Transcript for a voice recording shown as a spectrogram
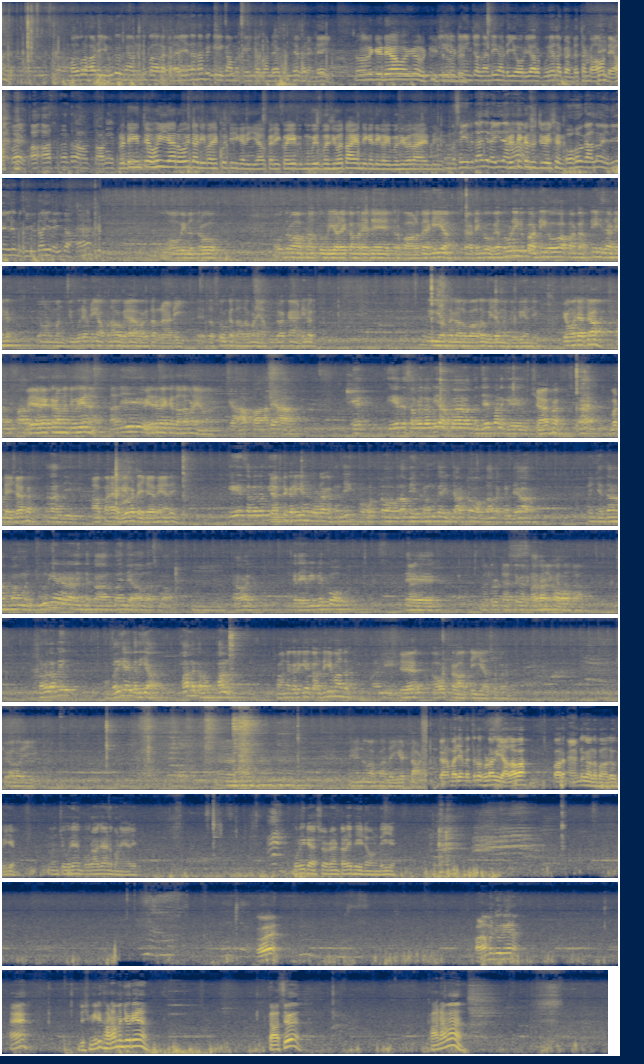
ਮਤਲਬ ਸਾਡੀ YouTube ਫੈਮਿਲੀ ਨੂੰ ਪਤਾ ਲੱਗਣਾ ਚਾਹੀਦਾ ਨਾ ਵੀ ਕੀ ਕੰਮ ਕੀ ਚੱਲਣ ਡਿਆ ਕਿੱਥੇ ਫਿਰਨ ਡਿਆ। ਚੱਲਣ ਕੀ ਡਿਆ ਵਾ ਕਿ ਹੋਰ ਕੀ ਕੀ ਚੱਲਣ ਰੁਟੀਨ ਚੱਲਣ ਡਈ ਸਾਡੀ ਯੋਰ ਯਾਰ ਪੂਰੇ ਲੱਗਣ ਦੇ ਧੱਕਾ ਹੋਣ ਡਿਆ। ਓਏ ਆ ਆ ਸੁਤੰਤਰ ਆ ਤਾਣੀ ਰੁਟੀਨ ਤੇ ਉਹੀ ਆ ਰੋਜ਼ ਤੁਹਾਡੀ ਬਸ ਇੱਕੋ ਚੀਜ਼ ਕਰੀ ਜਾ ਕਦੀ ਕੋਈ ਮੁ- ਮੁਸੀਬਤ ਆ ਜਾਂਦੀ ਕਦੀ ਕੋਈ ਮੁਸੀਬਤ ਆ ਜਾਂਦੀ ਹੈ ਮੁਸੀਬਤਾਂ 'ਚ ਰਹੀਦਾ ਨਾ। ਕ੍ਰਿਟੀਕਲ ਸਿਚੁਏਸ਼ਨ ਉਹ ਗੱਲ ਹੋ ਜਾਂਦੀ ਹੈ ਇਹ ਤੇ ਮੁਸੀਬਤਾਂ 'ਚ ਹੀ ਰਹੀਦਾ ਹੈ? ਉਹ ਵੀ ਮਿੱਤਰੋ ਉਧਰੋਂ ਆਪਣਾ ਤੂੜੀ ਵਾਲੇ ਕਮਰੇ ਦੇ ਤਰਪਾਲ ਪੈ ਗਈ ਆ ਸੈਟਿੰਗ ਹੋ ਗਿਆ ਥੋੜੀ ਜਿਹੀ ਪਾਰਟੀ ਹੋ ਆਪਾਂ ਕਰਤੀ ਸੀ ਸੈਟਿੰਗ ਮਨਚੂਰੀਅਨ ਨਹੀਂ ਆਪਣਾ ਹੋ ਗਿਆ ਵਕਤ ਰੈਡੀ। ਤੇ ਦੱਸੋ ਕਿਦਾਂ ਦਾ ਬਣਿਆ ਪੂਰਾ ਘੈਂਟ ਹੀ ਲੱਗ ਪੂਰੀ ਇਸ ਗੱਲਬਾਤ ਹੋ ਗਈ ਜੇ ਮਨਚੂਰੀਅਨ ਦੀ। ਕਿਉਂ ਚਾਚਾ? ਵੇਖ ਇੱਕ ਰਾ ਮਨਚੂਰੀਅਨ। ਹਾਂਜੀ। ਇਧਰ ਵੇਖ ਕਿਦਾਂ ਦਾ ਬਣਿਆ ਵਾ। ਕੀ ਬਾਤ ਆ। ਇਹ ਇਹ ਸਮਝ ਲਓ ਵੀ ਆਪਾਂ ਦੂਜੇ ਬਣ ਗਏ। ਸ਼ੈਫ? ਹੈ? ਵੱਡੇ ਸ਼ੈਫ? ਹਾਂਜੀ। ਆਪਾਂ ਹੈਗੇ ਵੱਡੇ ਸ਼ੈਫ ਆਂ ਦੇ ਇਹ ਸਮਝ ਲਓ ਵੀ ਟੈਸਟ ਕਰੀਏ ਫਿਰ ਥੋੜਾ ਹਾਂਜੀ ਬਹੁਤ ਟੌਪ ਦਾ ਵੇਖਣ ਨੂੰ ਤਾਂ ਇੱਡਾ ਟੌਪ ਦਾ ਲੱਗਣ ਡਿਆ। ਵੀ ਜਿੱਦਾਂ ਆਪਾਂ ਮਨਚੂਰੀਅਨ ਵਾਲੀ ਦੁਕਾਨ ਤੋਂ ਹੀ ਲਿਆ ਹੁੰਦਾ ਸਮਾਨ। ਆਹ ਗ੍ਰੇਵੀ ਵੇਖੋ ਤੇ ਮਤਲਬ ਟੈਸਟ ਕਰਕੇ ਸਾਰਾ ਦੇਖਿਆ ਕਿਦਾਂ ਦਾ। ਸਮਝ ਲਓ ਵੀ ਵਧੀਆ ਹੀ ਵਧੀਆ। ਫਨ ਕਰੋ ਫਨ ਫਨ ਕਰੀਏ ਕਰ ਦਈਏ ਬੰਦ? ਹਾਂਜੀ। ਤੇ ਆਓ ਕਰਾਤੀ ਆ ਸਫਰ ਚਲੋ ਜੀ। ਇਹਨੂੰ ਆਪਾਂ ਦਈਏ ਟਾਕ ਗਰਮ ਅਜੇ ਮਿੱਤਰੋ ਥੋੜਾ ਜ਼ਿਆਦਾ ਵਾ ਪਰ ਐਂਡ ਗੱਲਬਾਤ ਹੋ ਗਈ ਜੇ। ਮਨਚੂਰੀਅਨ ਪੂਰਾ ਘੈਂਟ ਬਣਿਆ ਜੇ। ਪੂਰੀ ਰੈਸਟੋਰੈਂਟ ਵਾਲੀ ਫੀਲ ਆਉਂਦੀ ਜੇ ਓਏ। ਖਾਣਾ ਮਨਚੂਰੀਅਨ? ਹੈ? ਦਸ਼ਮੀਰ, ਖਾਣਾ ਮਨਚੂਰੀਅਨ? ਦੱਸ। ਖਾਣਾ ਵਾ?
